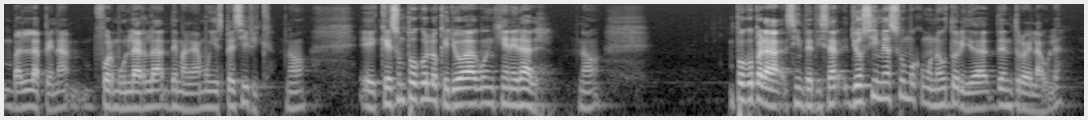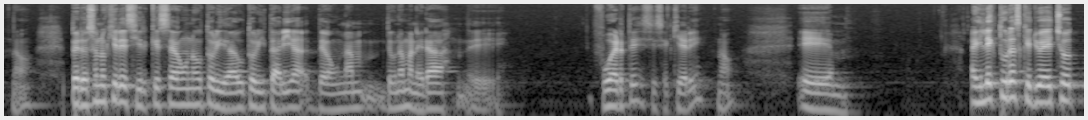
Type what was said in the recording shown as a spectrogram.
vale la pena formularla de manera muy específica, ¿no? Eh, que es un poco lo que yo hago en general, ¿no? Un poco para sintetizar, yo sí me asumo como una autoridad dentro del aula, ¿no? Pero eso no quiere decir que sea una autoridad autoritaria de una, de una manera eh, fuerte, si se quiere, ¿no? Eh, hay lecturas que yo he hecho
